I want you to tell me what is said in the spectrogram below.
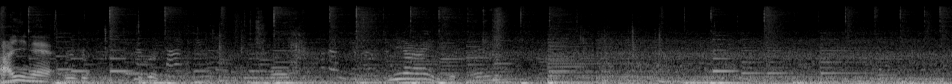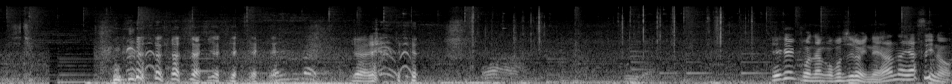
あいいね。いらないで。すねいやいやいや。いや。いや結構なんか面白いね。あんな安いの。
